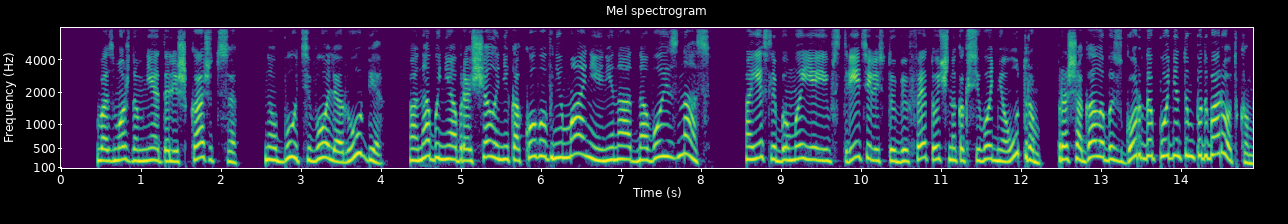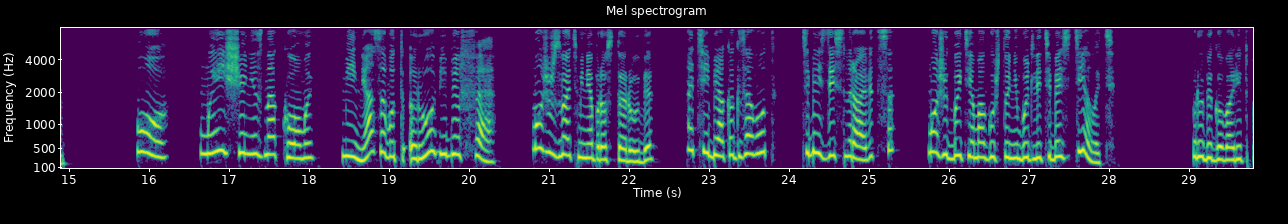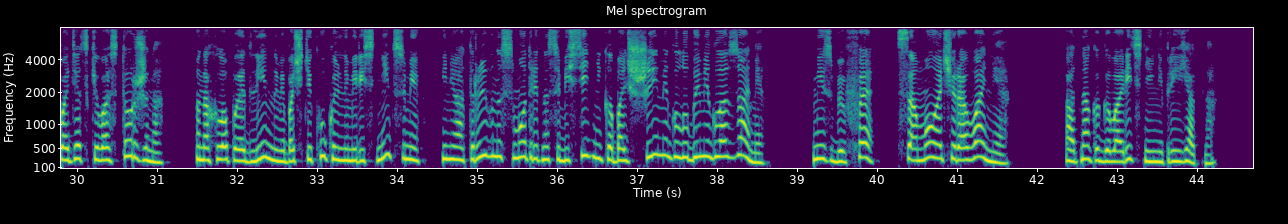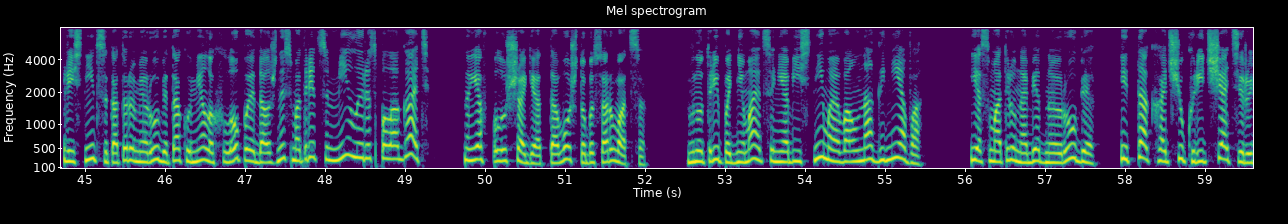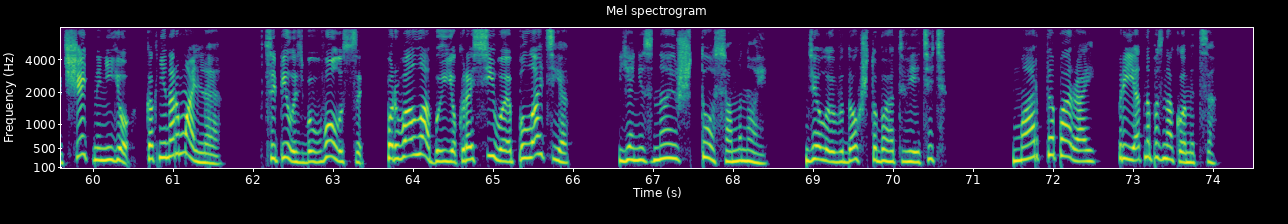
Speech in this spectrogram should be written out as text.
Возможно, мне это лишь кажется, но будь воля Руби, она бы не обращала никакого внимания ни на одного из нас. А если бы мы ей встретились, то Бюфе, точно как сегодня утром, прошагала бы с гордо поднятым подбородком. «О, мы еще не знакомы. Меня зовут Руби Бюфе. Можешь звать меня просто Руби. А тебя как зовут? Тебе здесь нравится? Может быть, я могу что-нибудь для тебя сделать?» Руби говорит по-детски восторженно. Она хлопает длинными, почти кукольными ресницами и неотрывно смотрит на собеседника большими голубыми глазами. Мисс Бюфе — само очарование. Однако говорить с ней неприятно. Ресницы, которыми Руби так умело хлопает, должны смотреться мило и располагать, но я в полушаге от того, чтобы сорваться. Внутри поднимается необъяснимая волна гнева. Я смотрю на бедную Руби и так хочу кричать и рычать на нее, как ненормальная. вцепилась бы в волосы, порвала бы ее красивое платье. Я не знаю, что со мной. Делаю вдох, чтобы ответить. «Марта Парай, приятно познакомиться».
